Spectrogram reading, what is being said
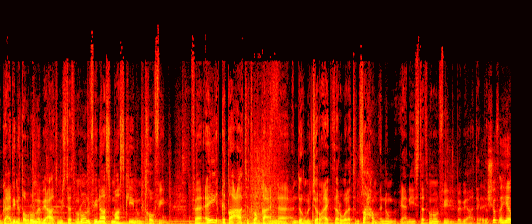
وقاعدين يطورون مبيعاتهم ويستثمرون وفي ناس ماسكين ومتخوفين. فأي قطاعات تتوقع أن عندهم الجرأة أكثر ولا تنصحهم أنهم يعني يستثمرون في المبيعات أكثر؟ شوف هي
